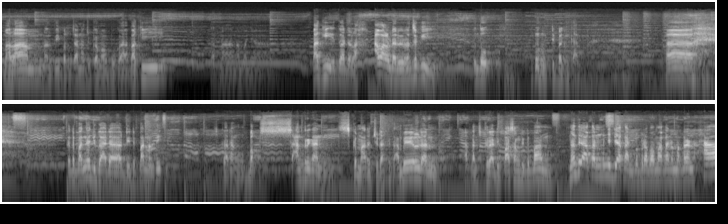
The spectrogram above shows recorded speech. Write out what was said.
malam nanti berencana juga mau buka pagi karena namanya pagi itu adalah awal dari rezeki untuk dibagikan. Uh, ke depannya juga ada di depan nanti. Sekarang box angkringan kemarin sudah kita ambil dan akan segera dipasang di depan. Nanti akan menyediakan beberapa makanan-makanan khas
